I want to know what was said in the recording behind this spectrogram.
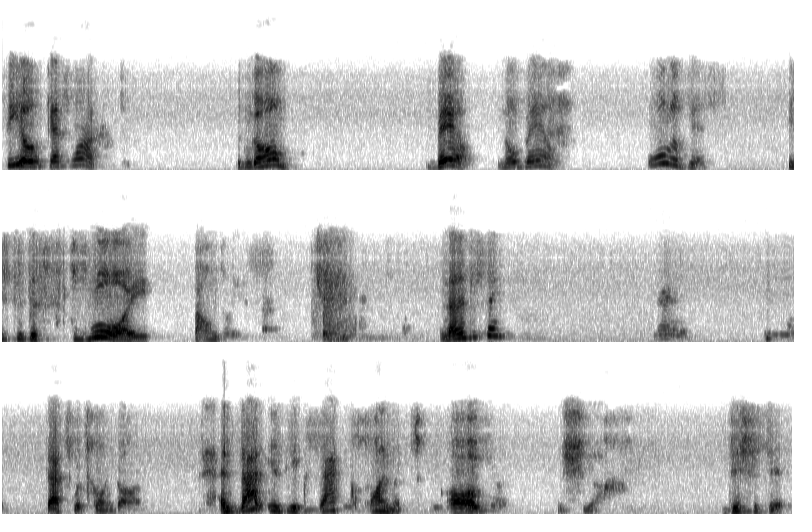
steal, guess what? You can go home. Bail, no bail. All of this is to destroy boundaries. Isn't that interesting? That's what's going on. And that is the exact climate of Mashiach. This is it.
